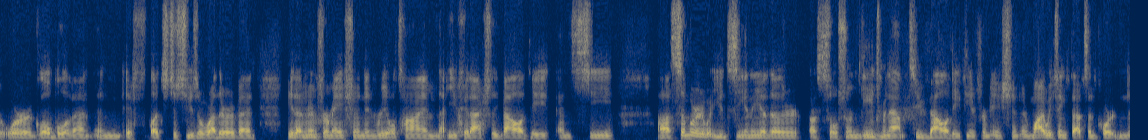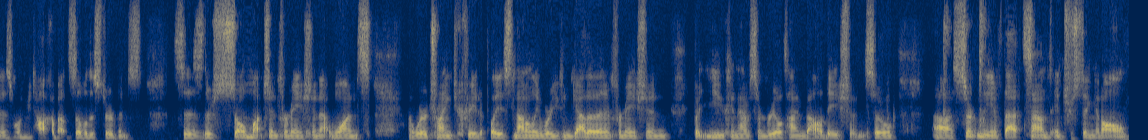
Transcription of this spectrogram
or a global event. And if let's just use a weather event, you'd have information in real time that you could actually validate and see. Uh, similar to what you'd see in any other uh, social engagement app to validate the information. And why we think that's important is when we talk about civil disturbances, there's so much information at once. we're trying to create a place not only where you can gather that information, but you can have some real time validation. So uh, certainly, if that sounds interesting at all,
